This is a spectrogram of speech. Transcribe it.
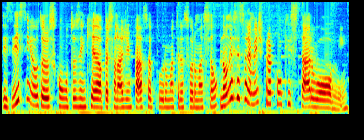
existem outros contos em que a personagem passa por uma transformação, não necessariamente para conquistar o homem.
